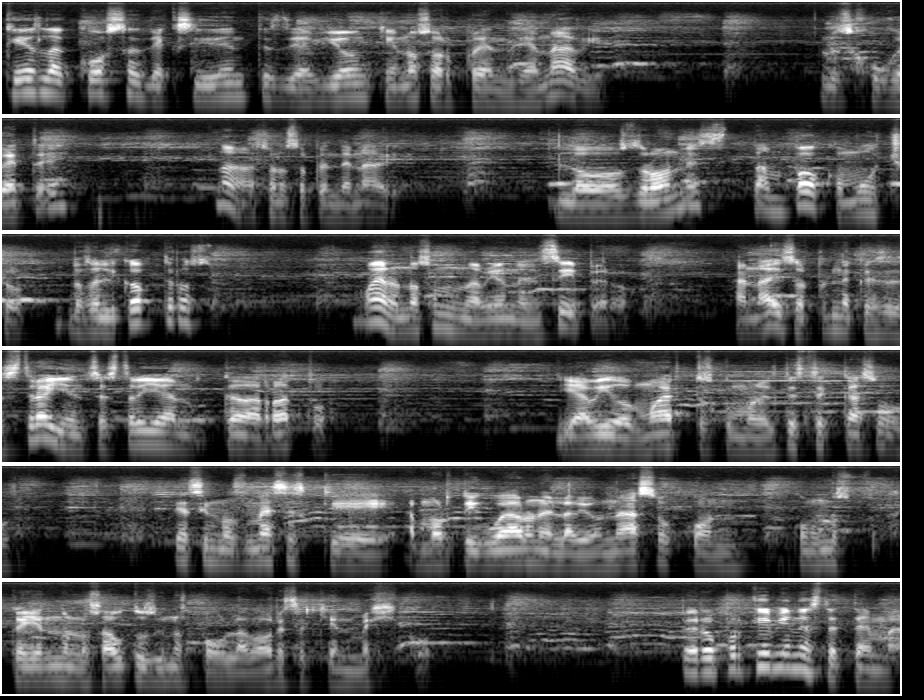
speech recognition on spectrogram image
¿qué es la cosa de accidentes de avión que no sorprende a nadie? ¿Los juguetes? No, eso no sorprende a nadie. Los drones tampoco mucho. Los helicópteros, bueno, no son un avión en sí, pero a nadie sorprende que se estrellen, se estrellan cada rato y ha habido muertos, como de este caso de hace unos meses que amortiguaron el avionazo con, con unos cayendo en los autos de unos pobladores aquí en México. Pero ¿por qué viene este tema?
